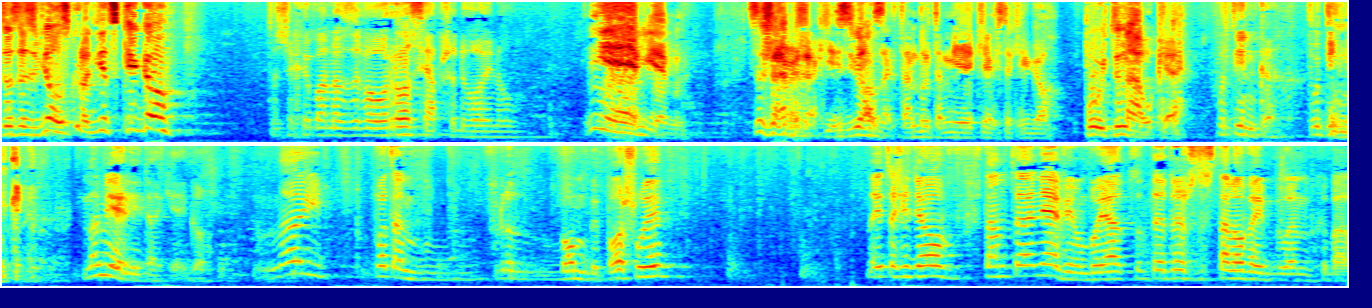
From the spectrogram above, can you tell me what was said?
to ze Związku Radzieckiego? To się chyba nazywało Rosja przed wojną. Nie wiem. Słyszałem, że jakiś związek tam był, tam mieli jakiegoś takiego pójtu naukę, Putinkę. putinkę. No mieli takiego. No i potem bomby poszły. No i co się działo w tamte, nie wiem, bo ja to też w Stalowej byłem chyba...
